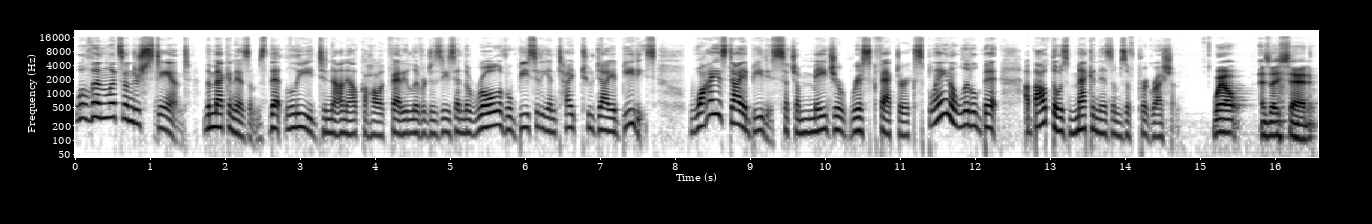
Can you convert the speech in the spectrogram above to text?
Well, then let's understand the mechanisms that lead to non alcoholic fatty liver disease and the role of obesity and type 2 diabetes. Why is diabetes such a major risk factor? Explain a little bit about those mechanisms of progression. Well, as I said,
